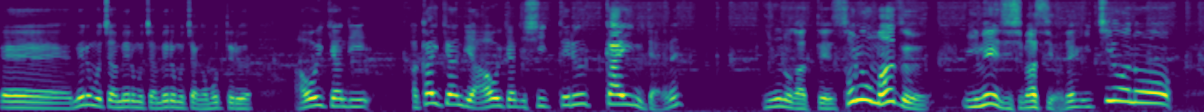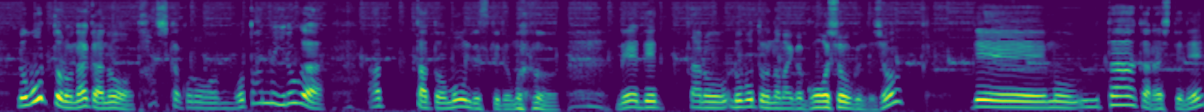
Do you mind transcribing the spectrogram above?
えー、メルモちゃん、メルモちゃん、メルモちゃんが持ってる青いキャンディー、赤いキャンディー、青いキャンディー知ってるかい？みたいなね。いうのがあって、それをまずイメージしますよね。一応あの、ロボットの中の、確かこのボタンの色があったと思うんですけども、ね、で、あの、ロボットの名前が豪将軍でしょ？で、もう歌からしてね、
